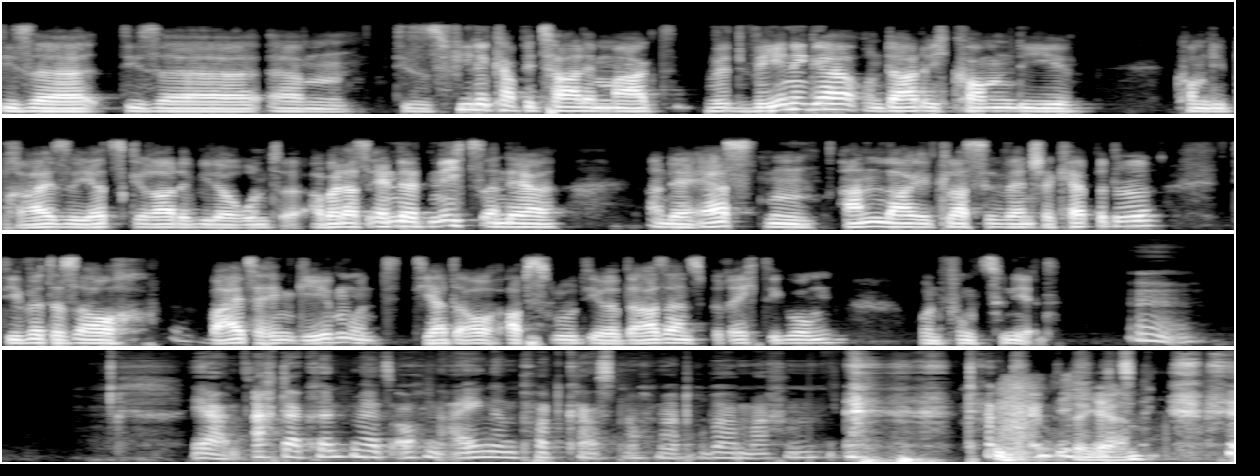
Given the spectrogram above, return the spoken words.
dieser, dieser, ähm, dieses viele Kapital im Markt wird weniger und dadurch kommen die, kommen die Preise jetzt gerade wieder runter. Aber das ändert nichts an der, an der ersten Anlageklasse Venture Capital. Die wird es auch weiterhin geben und die hat auch absolut ihre Daseinsberechtigung und funktioniert. Mhm. Ja, ach, da könnten wir jetzt auch einen eigenen Podcast nochmal drüber machen. dann könnte ich Sehr jetzt.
